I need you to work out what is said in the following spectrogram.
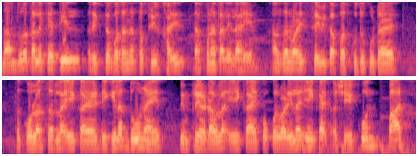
नांदुरा तालुक्यातील रिक्त पदांचा तपशील खाली दाखवण्यात आलेला आहे. अंगणवाडी सेविका पद कुठं कुठं आहेत? तर कोलासरला एक आहे डिगेला दोन आहेत पिंपरी अडावला एक आहे कोकरवाडीला एक आहेत. अशी एकूण पाच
